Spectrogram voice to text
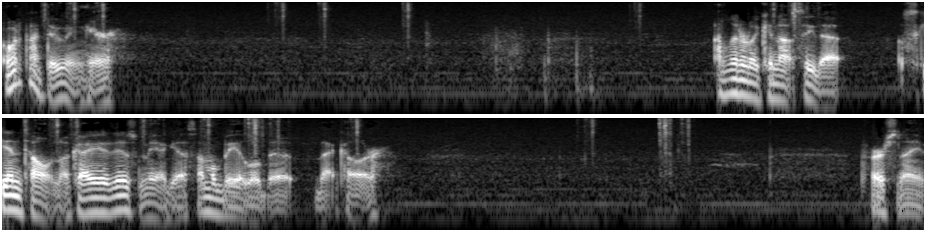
What am I doing here? I literally cannot see that. Skin tone, okay? It is me, I guess. I'm gonna be a little bit that color. First name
